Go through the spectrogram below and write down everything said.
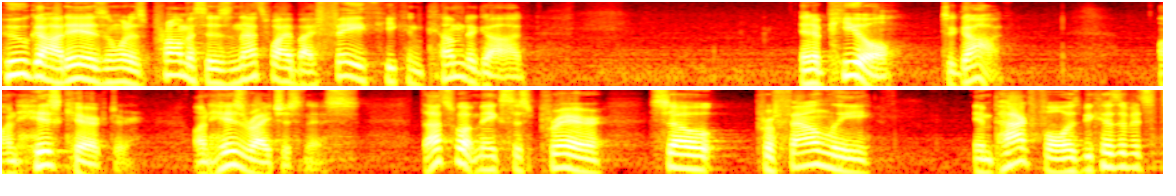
who God is and what his promise is, and that's why by faith he can come to God and appeal to God on his character, on his righteousness. That's what makes this prayer so profoundly impactful is because of its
